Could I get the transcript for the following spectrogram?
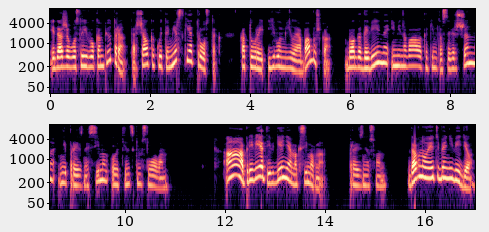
И даже возле его компьютера торчал какой-то мерзкий отросток, который его милая бабушка благоговейно именовала каким-то совершенно непроизносимым латинским словом. «А, привет, Евгения Максимовна!» – произнес он. «Давно я тебя не видел.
